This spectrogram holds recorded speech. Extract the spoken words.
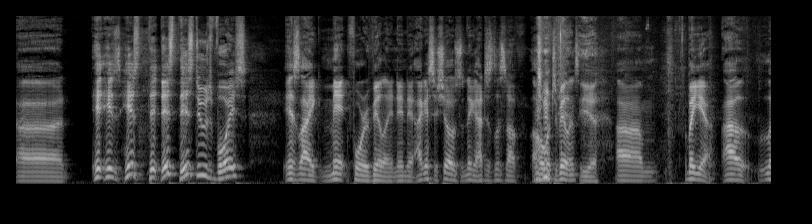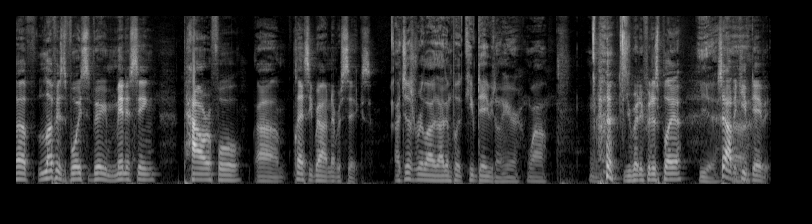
Uh, his his th- this this dude's voice is like meant for a villain, and I guess it shows. Nigga, I just listed off a whole bunch of villains. Yeah. Um, but yeah, I love love his voice. Very menacing, powerful. Um, Clancy Brown, number six. I just realized I didn't put Keith David on here. Wow. You ready for this player? Yeah. Shout out to Uh, Keith David.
